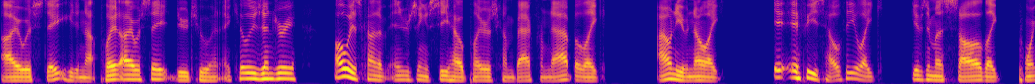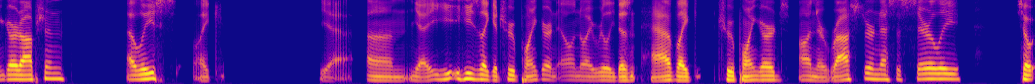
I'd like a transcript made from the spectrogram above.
Iowa State. He did not play at Iowa State due to an Achilles injury. Always kind of interesting to see how players come back from that, but like I don't even know like if he's healthy, like gives him a solid like point guard option at least. Like yeah. Um yeah, he he's like a true point guard and Illinois really doesn't have like true point guards on their roster necessarily. So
